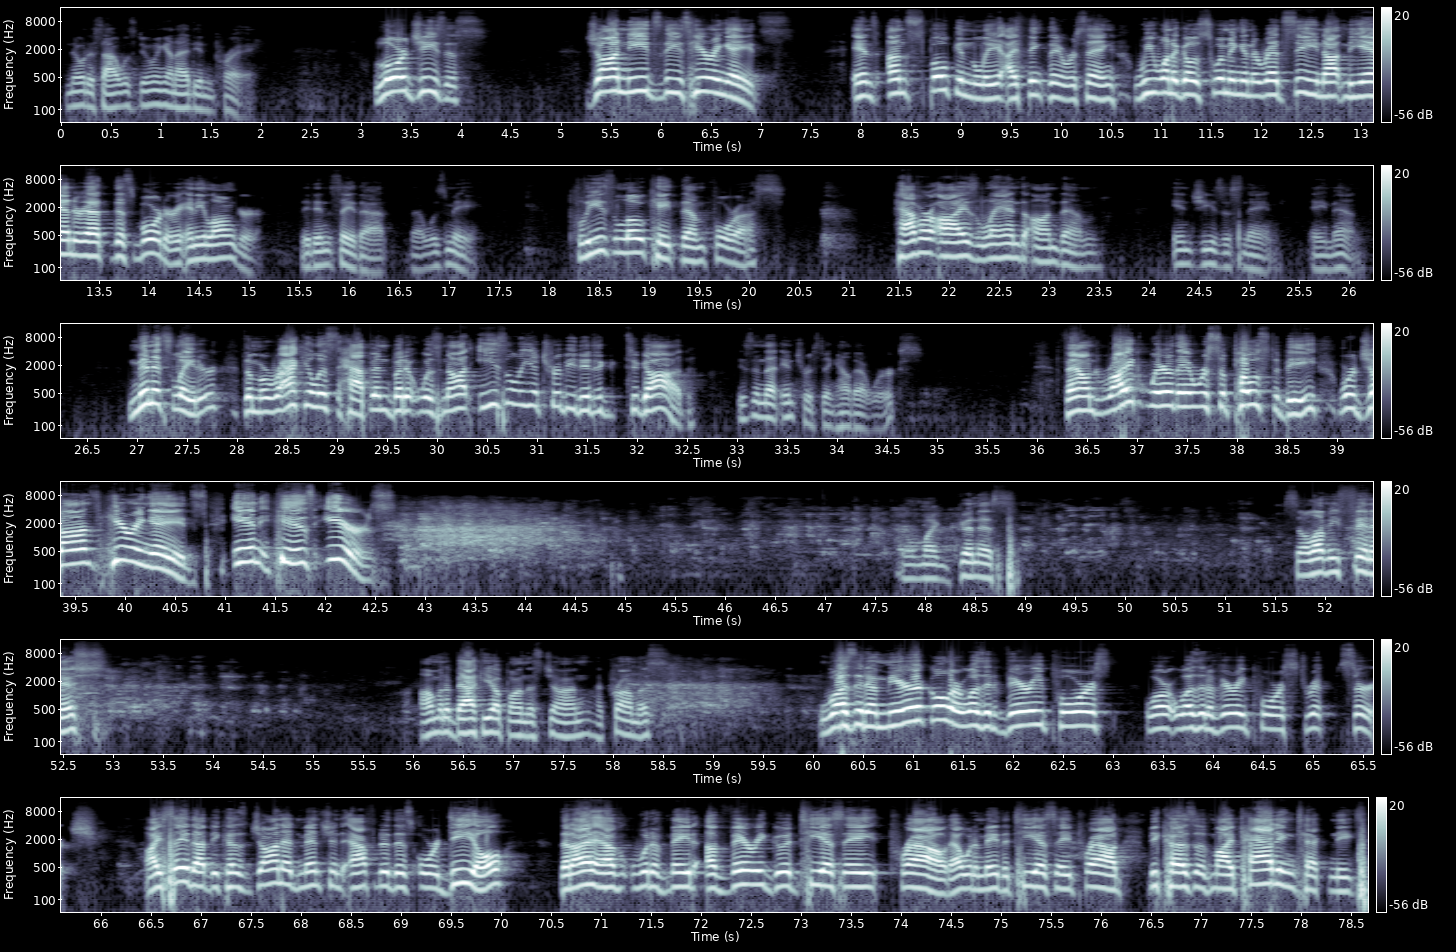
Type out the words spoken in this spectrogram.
Notice I was doing and I didn't pray. Lord Jesus, John needs these hearing aids. And unspokenly, I think they were saying, We want to go swimming in the Red Sea, not meander at this border any longer. They didn't say that. That was me. Please locate them for us. Have our eyes land on them. In Jesus' name, amen. Minutes later, the miraculous happened, but it was not easily attributed to God. Isn't that interesting how that works? Found right where they were supposed to be were John's hearing aids in his ears. Oh my goodness. So let me finish. I'm going to back you up on this, John. I promise. Was it a miracle or was it very poor or was it a very poor strip search? I say that because John had mentioned after this ordeal that I have would have made a very good TSA proud. I would have made the TSA proud because of my padding techniques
